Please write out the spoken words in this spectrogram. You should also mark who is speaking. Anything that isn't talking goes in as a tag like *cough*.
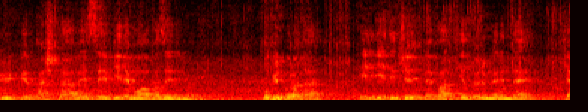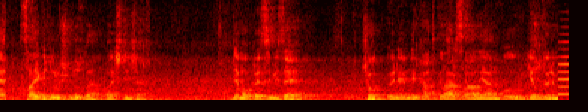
Speaker 1: Büyük bir aşkla ve sevgiyle muhafaza ediliyor. Bugün burada 57. vefat yıl dönümlerinde saygı duruşumuzla başlayacak. Demokrasimize çok önemli katkılar sağlayan bu yıl dönümü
